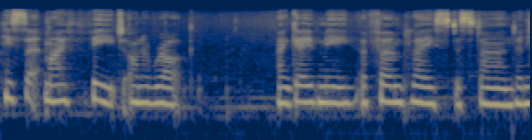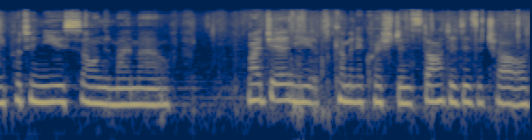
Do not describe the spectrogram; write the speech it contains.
He set my feet on a rock and gave me a firm place to stand, and He put a new song in my mouth. My journey of becoming a Christian started as a child.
